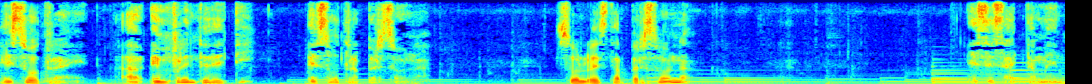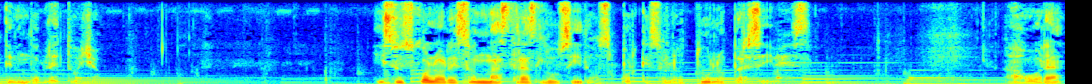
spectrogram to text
es otra, enfrente de ti, es otra persona. Solo esta persona es exactamente un doble tuyo. Y sus colores son más traslúcidos porque solo tú lo percibes. Ahora,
